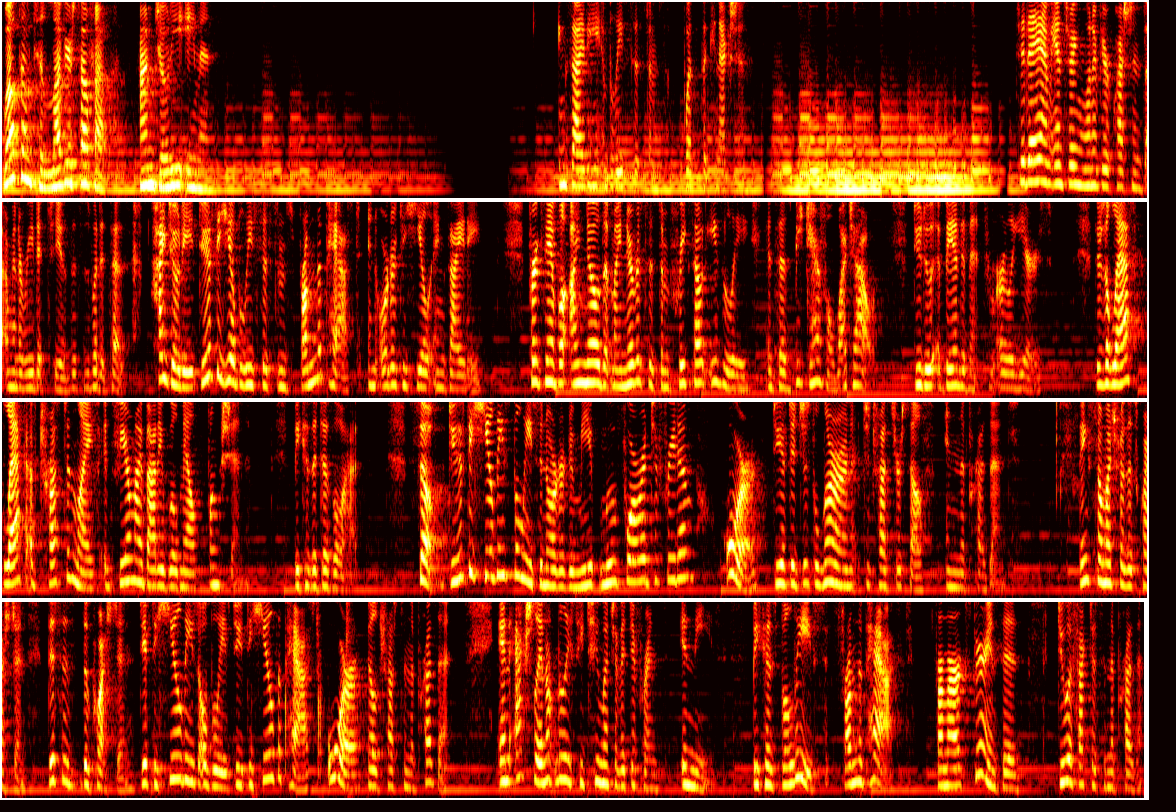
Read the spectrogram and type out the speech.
Welcome to Love Yourself Up. I'm Jodi Aman. Anxiety and belief systems. What's the connection? Today I'm answering one of your questions. I'm going to read it to you. This is what it says Hi, Jodi. Do you have to heal belief systems from the past in order to heal anxiety? For example, I know that my nervous system freaks out easily and says, Be careful, watch out, due to abandonment from early years. There's a lack of trust in life and fear my body will malfunction because it does a lot. So, do you have to heal these beliefs in order to move forward to freedom? Or do you have to just learn to trust yourself in the present? Thanks so much for this question. This is the question Do you have to heal these old beliefs? Do you have to heal the past or build trust in the present? And actually, I don't really see too much of a difference in these because beliefs from the past, from our experiences, do affect us in the present,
